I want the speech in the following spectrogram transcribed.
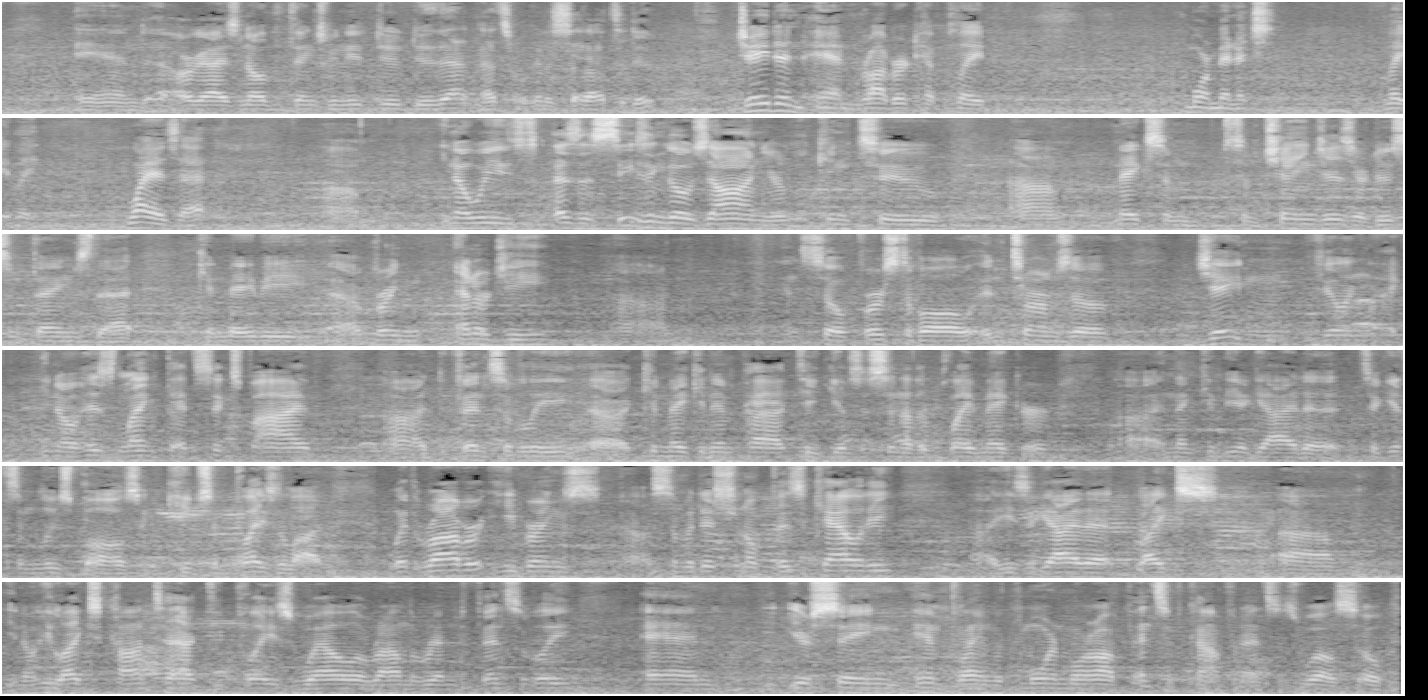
And uh, our guys know the things we need to do to do that, and that's what we're going to set out to do. Jaden and Robert have played more minutes lately. Why is that? Um, you know, we as the season goes on, you're looking to um, make some some changes or do some things that can maybe uh, bring energy. Um, and so, first of all, in terms of Jaden feeling like you know his length at six five uh, defensively uh, can make an impact. He gives us another playmaker, uh, and then can be a guy to, to get some loose balls and keep some plays alive. With Robert, he brings uh, some additional physicality. Uh, he's a guy that likes, um, know, he likes contact. He plays well around the rim defensively, and you're seeing him playing with more and more offensive confidence as well. So,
